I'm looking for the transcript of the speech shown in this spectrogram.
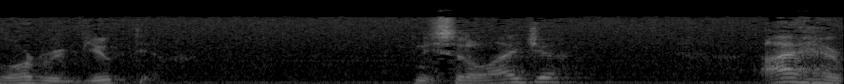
The Lord rebuked him. And he said, Elijah, I have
